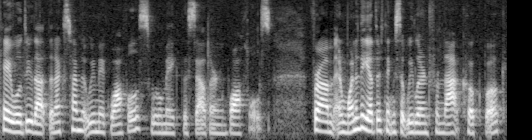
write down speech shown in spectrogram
Okay, we'll do that. The next time that we make waffles, we'll make the Southern waffles. From and one of the other things that we learned from that cookbook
